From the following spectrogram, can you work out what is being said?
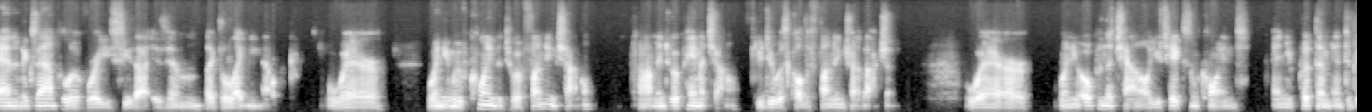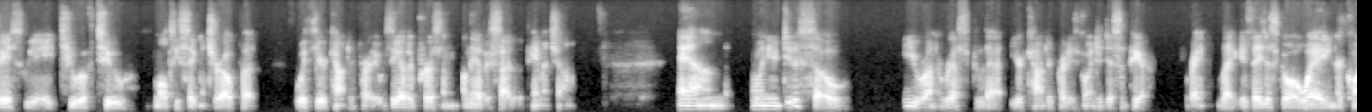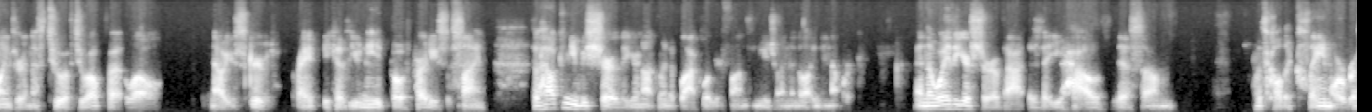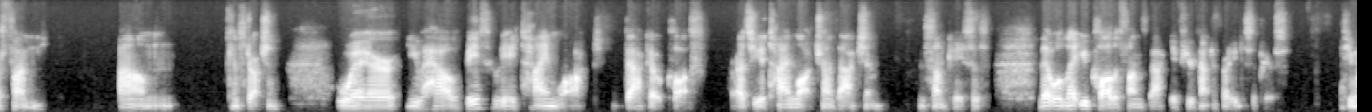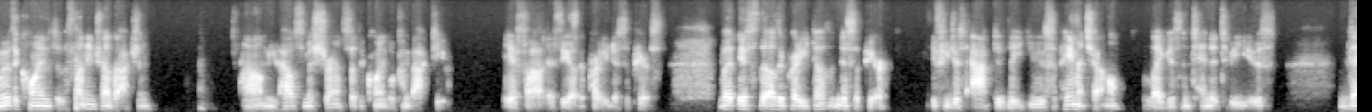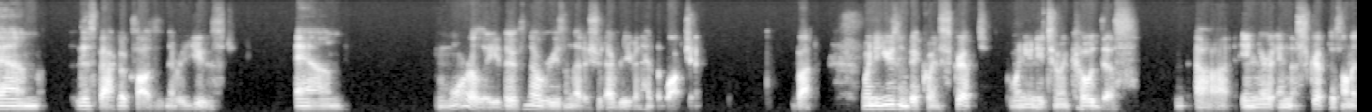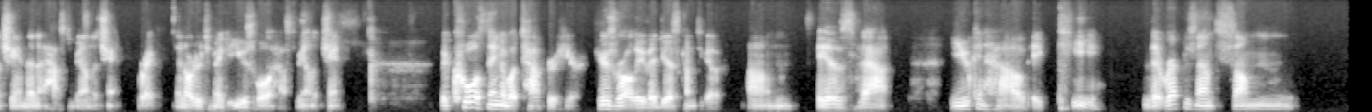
And an example of where you see that is in like the Lightning Network, where when you move coins into a funding channel, um, into a payment channel, you do what's called a funding transaction, where when you open the channel, you take some coins and you put them into basically a two of two multi-signature output with your counterparty, with the other person on the other side of the payment channel. And when you do so, you run a risk that your counterparty is going to disappear, right? Like if they just go away and your coins are in this two of two output, well, now you're screwed, right? Because you need both parties to sign. So how can you be sure that you're not going to blackhole your funds when you join the Lightning Network? And the way that you're sure of that is that you have this um, what's called a claim or refund um, construction, where you have basically a time locked backout clause, or actually a time locked transaction in some cases, that will let you claw the funds back if your counterparty disappears. If you move the coins to the funding transaction, um, you have some assurance that the coins will come back to you if uh, if the other party disappears. But if the other party doesn't disappear, if you just actively use the payment channel, like it's intended to be used, then this backup clause is never used. And morally, there's no reason that it should ever even hit the blockchain. But when you're using Bitcoin script, when you need to encode this uh, in your in the script that's on the chain, then it has to be on the chain, right? In order to make it usable, it has to be on the chain. The cool thing about Taproot here, here's where all these ideas come together, um, is that you can have a key that represents some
